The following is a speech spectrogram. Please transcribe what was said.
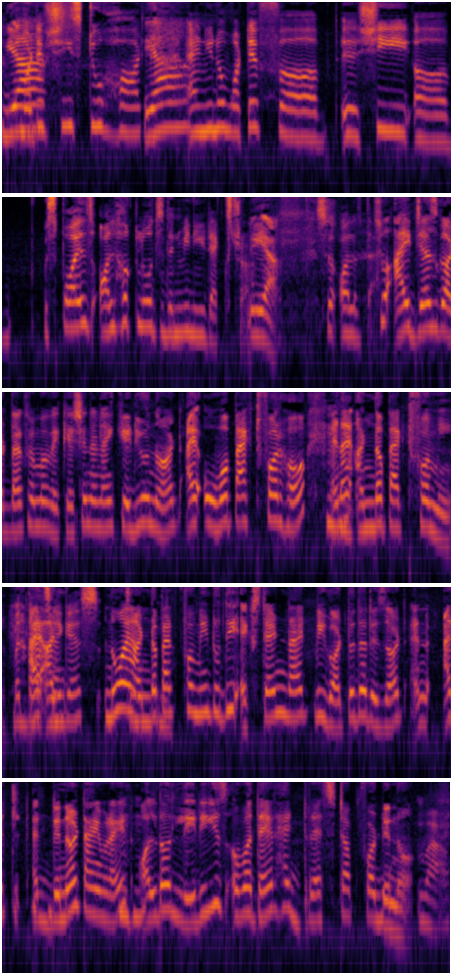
Yeah. What if she's too hot? Yeah. And you know what if uh, uh, she uh, spoils all her clothes? Then we need extra. Yeah. So all of that. So I just got back from a vacation and I kid you not, I overpacked for her hmm. and I underpacked for me. But that's, I un- guess, No, I to- underpacked for me to the extent that we got to the resort and at, at dinner time, right, mm-hmm. all the ladies over there had dressed up for dinner. Wow.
